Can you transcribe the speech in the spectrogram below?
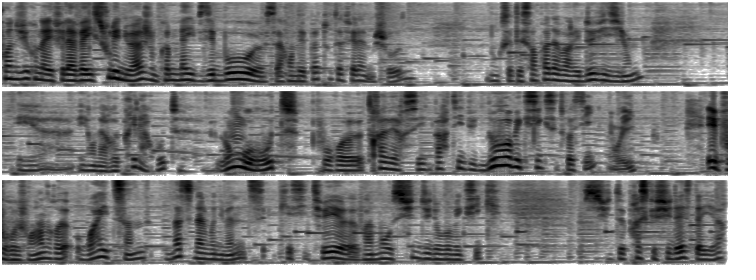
points de vue qu'on avait fait la veille sous les nuages, donc comme là il faisait beau, ça rendait pas tout à fait la même chose. Donc c'était sympa d'avoir les deux visions. Et, et, on a repris la route, longue route, pour traverser une partie du Nouveau-Mexique cette fois-ci. Oui et pour rejoindre White Sand National Monument, qui est situé vraiment au sud du Nouveau-Mexique, sud, presque sud-est d'ailleurs.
